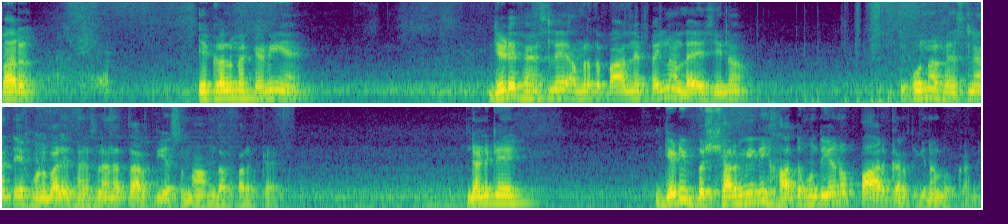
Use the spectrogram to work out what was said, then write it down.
ਪਰ ਇਹ ਗੱਲ ਮੈਂ ਕਹਿਣੀ ਹੈ, ਜਿਹੜੇ ਫੈਸਲੇ ਅੰਮ੍ਰਿਤਪਾਲ ਨੇ ਪਹਿਲਾਂ ਲਏ ਸੀ ਨਾ ਤੇ ਉਹਨਾਂ ਫੈਸਲਿਆਂ ਤੇ ਹੁਣ ਵਾਲੇ ਫੈਸਲਿਆਂ ਦਾ ਧਰਤੀ ਅਸਮਾਨ ਦਾ ਫ਼ਰਕ ਹੈ। ਜਾਣੀ ਕਿ ਜਿਹੜੀ ਬਸ਼ਰਮੀ ਦੀ ਹੱਦ ਹੁੰਦੀ ਹੈ ਨਾ, ਉਹ ਪਾਰ ਕਰਤੀ ਇਹਨਾਂ ਲੋਕਾਂ ਨੇ।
